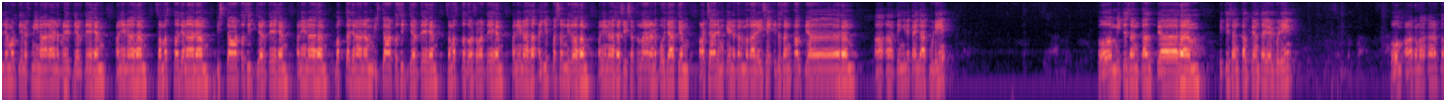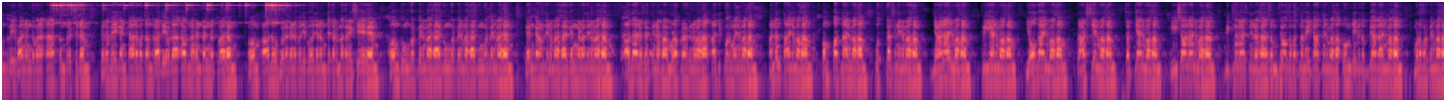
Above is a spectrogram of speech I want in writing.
कल्यमूर्ति लक्ष्मीनारायण प्रेत्यर्थेहम् अनेनाहं समस्तजनानाम् इष्टार्थसिद्ध्यर्थेहम् अनेनाहं भक्तजनानाम् इष्टार्थसिद्ध्यर्थेहम् समस्तदोषवर्तेहम् अनेनाह अय्यप्पसन्निधोऽहम् अनेनाह श्रीसत्यनारायणपूजाख्यम् आचार्यमुखेन कर्मकारेषे इति सङ्कल्प्याहम् ಆ ಆ ತೆಂಗಿನ ಕೈಗೆ ಹಾಕ್ಬಿಡಿ ಓಂ ಇತಿ ಸಂಕಲ್ಪ್ಯಾಹಂ ಇತಿ ಸಂಕಲ್ಪ್ಯ ಅಂತ ಹೇಳ್ಬಿಡಿ ഓം ആഗമ ആർത്തം ദ്വൈഭാനംഗമന ആർത്തം ദ്രക്ഷിതം കരവേ കണ്ടാരവതന്ത്ര ദേവത അർണഹണ്ഠം ഗത്വഹം ഓം ആദോ ഗുരഗണപതി ഭോജനം ച കർമ്മ കരിഷ്യേഹം ഓം ഗുങ്കുർപ്പിനമഹ ഗുങ്കുർപ്പിനമഹ ഗുങ്കുർപ്പിനമഹം ഗംഗണ ദിനമഹ ഗംഗണ ദിനമഹം ആധാരശക്തിനഹ മുളപ്രകൃതിനമഹ ആദിപൂർമനമഹം അനന്തനുമഹം പമ്പത്നാനുമഹം ഉത്കർഷണനുമഹം ജ്ഞാനാനുമഹം ക്രിയാനുമഹം യോഗാനുമഹം പ്രാഷ്യനുമഹം സത്യാനുമഹം ഈശാനാനുമഹം വിഘ്നനാശ്നഹ നമഹ ഓം ദേവതവ്യാകാനുമഹം മുളകുർപ്പിനമഹ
